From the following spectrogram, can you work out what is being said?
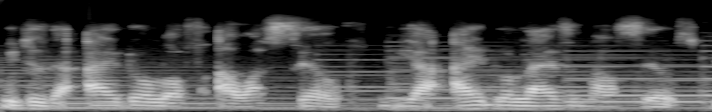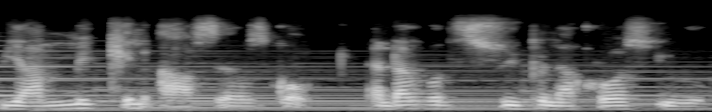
which is the idol of ourselves. We are idolizing ourselves. We are making ourselves God. And that's what's sweeping across Europe.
